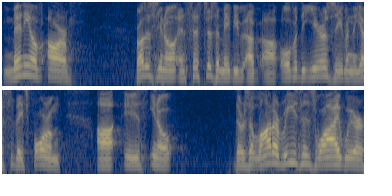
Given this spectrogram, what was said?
many of our brothers, you know, and sisters, and maybe uh, uh, over the years, even yesterday's forum, uh, is you know there's a lot of reasons why we're,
